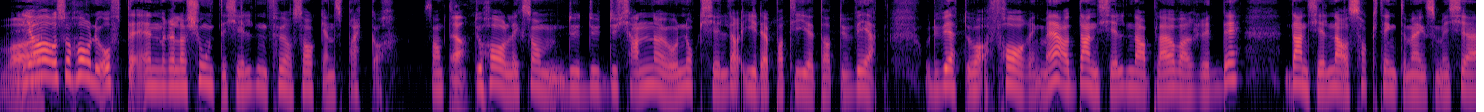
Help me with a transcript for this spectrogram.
hva Ja, og så har du ofte en relasjon til kilden før saken sprekker. Ja. Du, har liksom, du, du, du, kjenner jo nok kilder i det partiet til at du vet, og du vet du har erfaring med at den kilden der pleier å være ryddig den kilden har sagt ting til meg som ikke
